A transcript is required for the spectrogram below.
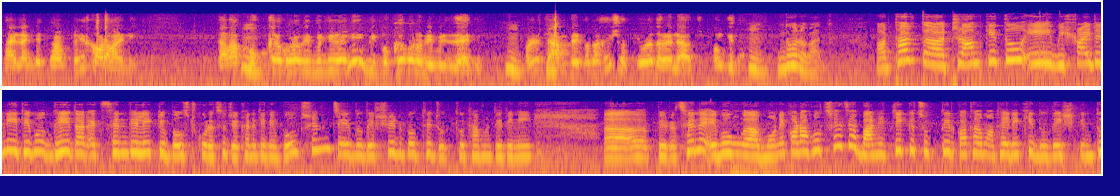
থাইল্যান্ডের তরফ থেকে করা হয়নি। তারা পক্ষে কোনো বিবৃতি দেয়নি বিপক্ষে কোনো বিবৃতি দেয়নি। ফলে ট্রাম্পের কথাকে সত্যি বলে ধরে নেওয়া হচ্ছে অঙ্কিতা। ধন্যবাদ। অর্থাৎ ট্রাম্প কিন্তু এই বিষয়টা নিয়ে ইতিমধ্যেই তার অ্যাক্সেন্টেলে একটি পোস্ট করেছে যেখানে তিনি বলছেন যে দু দেশের মধ্যে যুদ্ধ থামাতে তিনি পেরেছেন এবং মনে করা হচ্ছে যে বাণিজ্যিক চুক্তির কথা মাথায় রেখে দুদেশ কিন্তু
